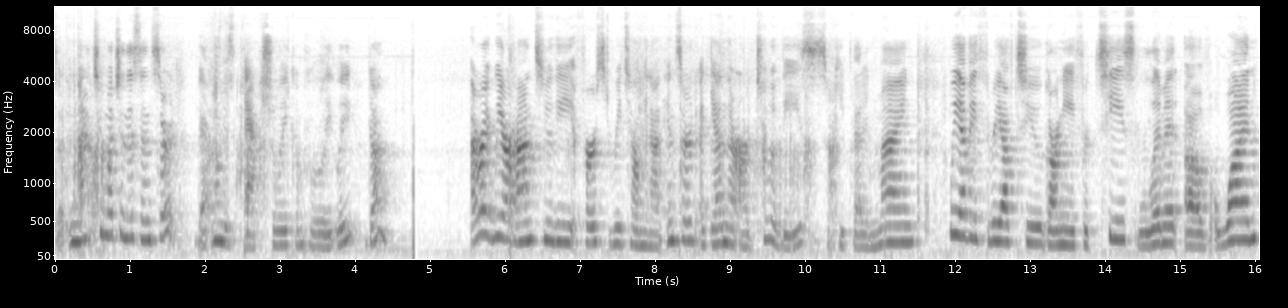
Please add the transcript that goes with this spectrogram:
So not too much in this insert. That one is actually completely done. All right, we are on to the first Retail Me Not insert. Again, there are two of these, so keep that in mind. We have a 3 off 2 Garnier Fructis limit of 1.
